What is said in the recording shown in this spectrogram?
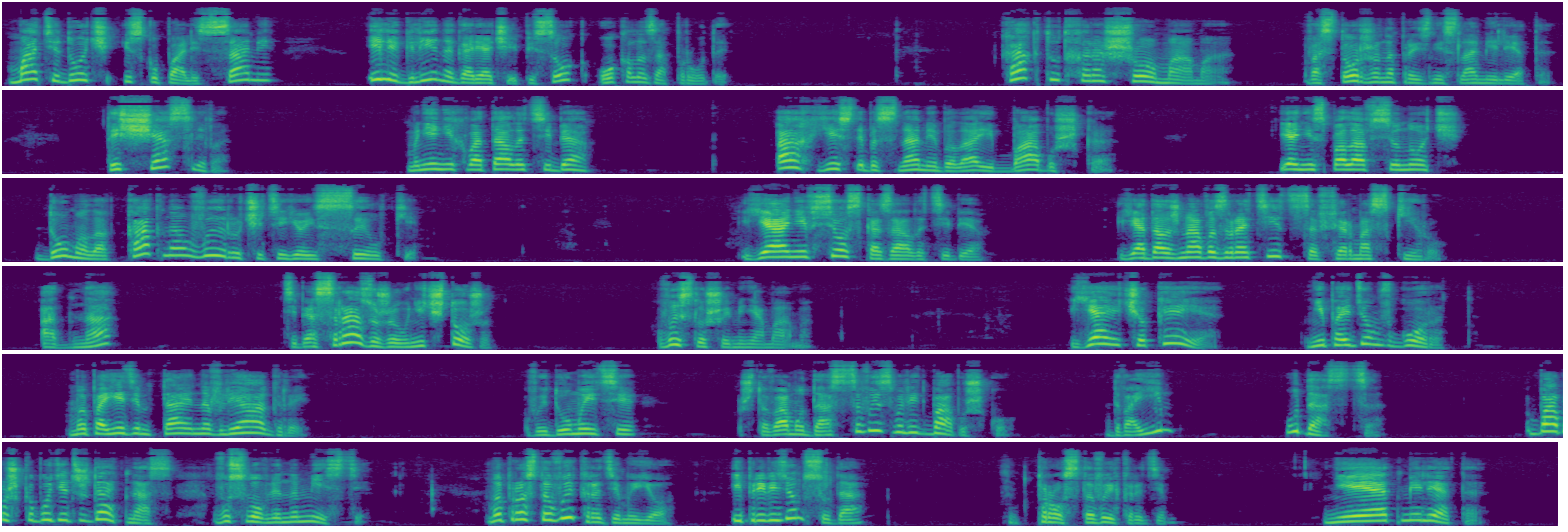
мать и дочь искупались сами и легли на горячий песок около запруды. «Как тут хорошо, мама!» — восторженно произнесла Милета. «Ты счастлива? Мне не хватало тебя, Ах, если бы с нами была и бабушка! Я не спала всю ночь. Думала, как нам выручить ее из ссылки. Я не все сказала тебе. Я должна возвратиться в Фермаскиру. Одна? Тебя сразу же уничтожат. Выслушай меня, мама. Я и Чокея не пойдем в город мы поедем тайно в Лиагры. Вы думаете, что вам удастся вызволить бабушку? Двоим удастся. Бабушка будет ждать нас в условленном месте. Мы просто выкрадем ее и привезем сюда. Просто выкрадем. Нет, Милета,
